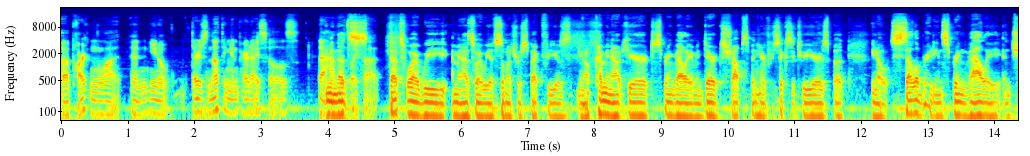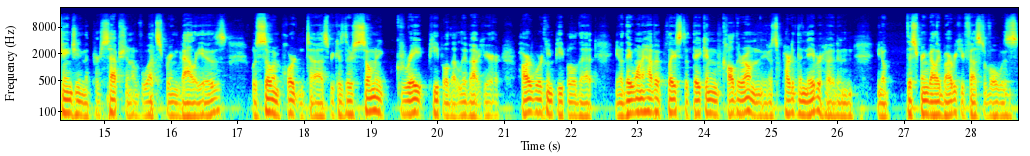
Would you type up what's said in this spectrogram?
a parking lot, and you know, there's nothing in Paradise Hills that I mean, that's like that. that's why we. I mean, that's why we have so much respect for you. Is you know coming out here to Spring Valley. I mean, Derek's shop's been here for 62 years, but you know, celebrating Spring Valley and changing the perception of what Spring Valley is was so important to us because there's so many great people that live out here, hardworking people that you know they want to have a place that they can call their own. You know, it's part of the neighborhood, and you know, the Spring Valley Barbecue Festival was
